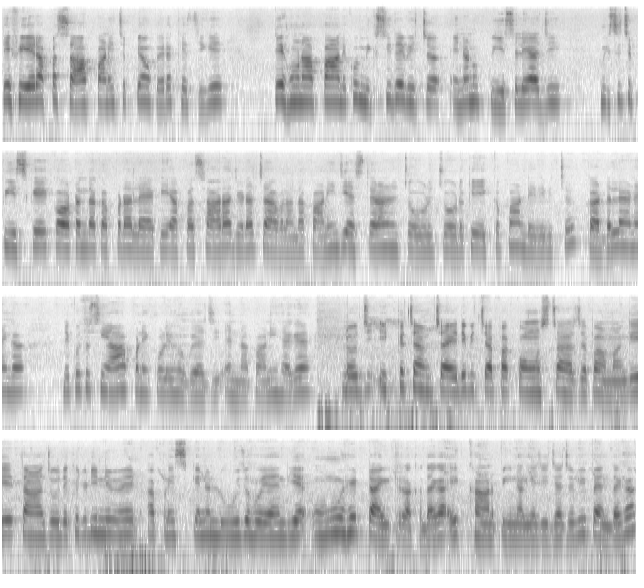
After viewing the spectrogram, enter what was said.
ਤੇ ਫਿਰ ਆਪਾਂ ਸਾਫ਼ ਪਾਣੀ ਚ ਭਿਓ ਕੇ ਰੱਖੇ ਸੀਗੇ। ਤੇ ਹੁਣ ਆਪਾਂ ਦੇਖੋ ਮਿਕਸੀ ਦੇ ਵਿੱਚ ਇਹਨਾਂ ਨੂੰ ਪੀਸ ਲਿਆ ਜੀ। ਮਿਕਸੀ 'ਚ ਪੀਸ ਕੇ ਕਾਟਨ ਦਾ ਕੱਪੜਾ ਲੈ ਕੇ ਆਪਾਂ ਸਾਰਾ ਜਿਹੜਾ ਚਾਵਲਾਂ ਦਾ ਪਾਣੀ ਜੀ ਇਸ ਤਰ੍ਹਾਂ ਨਿਚੋੜ ਚੋੜ ਕੇ ਇੱਕ ਭਾਂਡੇ ਦੇ ਵਿੱਚ ਕੱਢ ਲੈਣਾ ਹੈਗਾ। ਦੇਖੋ ਤੁਸੀਂ ਆ ਆਪਣੇ ਕੋਲੇ ਹੋ ਗਿਆ ਜੀ, ਇੰਨਾ ਪਾਣੀ ਹੈਗਾ। ਲੋ ਜੀ, ਇੱਕ ਚਮਚਾ ਇਹਦੇ ਵਿੱਚ ਆਪਾਂ ਕੌਨ ਸਟਾਰਚ ਪਾਵਾਂਗੇ ਤਾਂ ਜੋ ਦੇਖੋ ਜਿਹੜੀ ਜਿਵੇਂ ਆਪਣੀ ਸਕਿਨ ਲੂਜ਼ ਹੋ ਜਾਂਦੀ ਹੈ, ਉਹਨੂੰ ਇਹ ਟਾਈਟ ਰੱਖਦਾ ਹੈਗਾ। ਇਹ ਖਾਣ ਪੀਣ ਵਾਲੀਆਂ ਚੀਜ਼ਾਂ 'ਚ ਵੀ ਪੈਂਦਾ ਹੈਗਾ।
